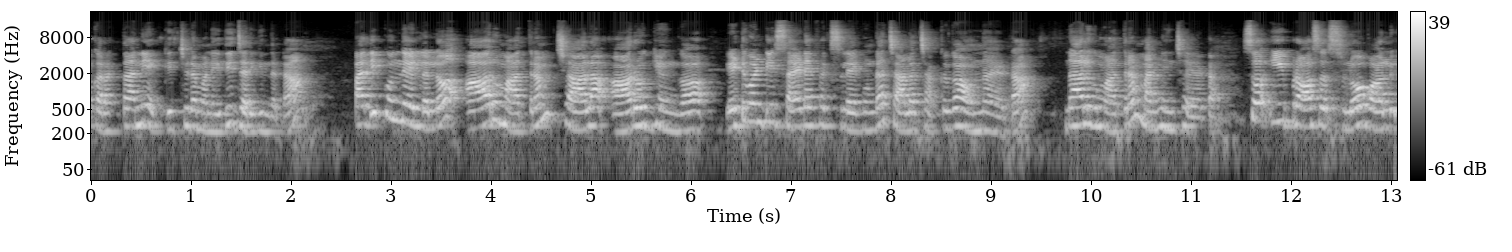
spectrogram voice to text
ఒక రక్తాన్ని ఎక్కించడం అనేది జరిగిందట. పది కుందేళ్ళలో ఆరు మాత్రం చాలా ఆరోగ్యంగా ఎటువంటి సైడ్ ఎఫెక్ట్స్ లేకుండా చాలా చక్కగా ఉన్నాయట. నాలుగు మాత్రం మరణించాయట. సో ఈ ప్రాసెస్లో వాళ్ళు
